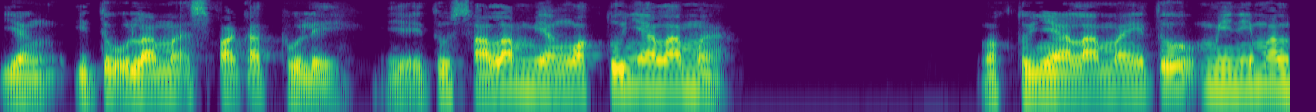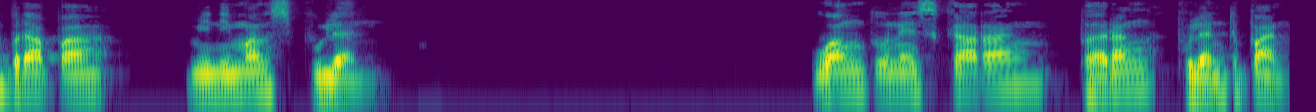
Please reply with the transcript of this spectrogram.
yang itu ulama sepakat boleh, yaitu salam yang waktunya lama. Waktunya lama itu minimal berapa? Minimal sebulan. Uang tunai sekarang, barang bulan depan.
